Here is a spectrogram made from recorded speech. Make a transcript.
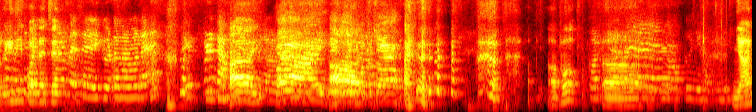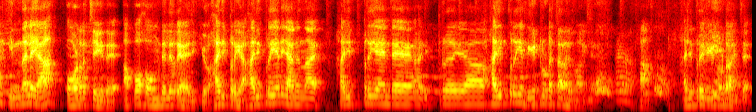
പ്രീതി പൊന്നച്ചൻ ഹായ്. ഹായ്. അപ്പോ. ഞാൻ ഇന്നലെയാ ഓർഡർ ചെയ്ത്. അപ്പോ ഹോം ഡെലിവറി ആയിരിക്കുമോ ഹരിപ്രിയ. ഹരിപ്രിയന്റെ ഞാൻ ഇന്ന് ഹരിപ്രിയന്റെ ഹരിപ്രിയ ഹരിപ്രിയ ബീട്രൂട്ട് അച്ചാറായിരുന്നു വാങ്ങിച്ചത് ആ ഹരിപ്രിയ ബീട്രൂട്ട് വാങ്ങിച്ചത്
